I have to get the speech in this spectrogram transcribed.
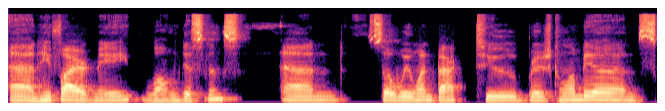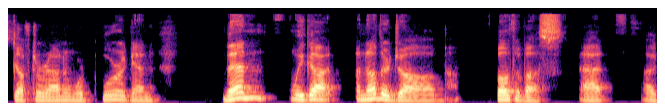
and he fired me long distance. And so we went back to British Columbia and scuffed around and were poor again. Then we got another job, both of us, at a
